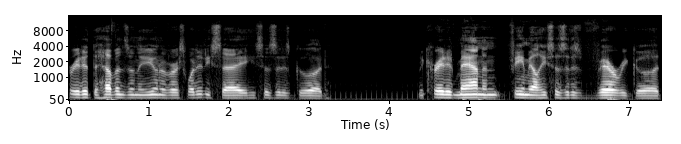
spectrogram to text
created the heavens and the universe, what did he say? He says it is good. When he created man and female, he says it is very good.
